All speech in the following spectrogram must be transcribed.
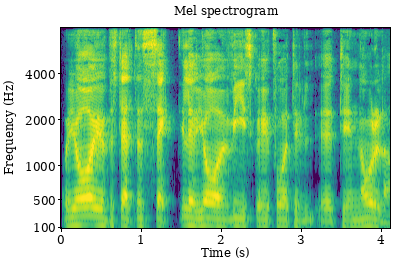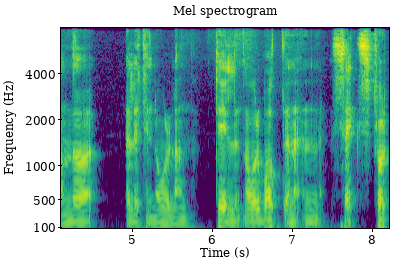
Och jag har ju beställt en säck, eller jag, vi ska ju få till, eh, till Norrland då, eller till Norrland, till Norrbotten en 640,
